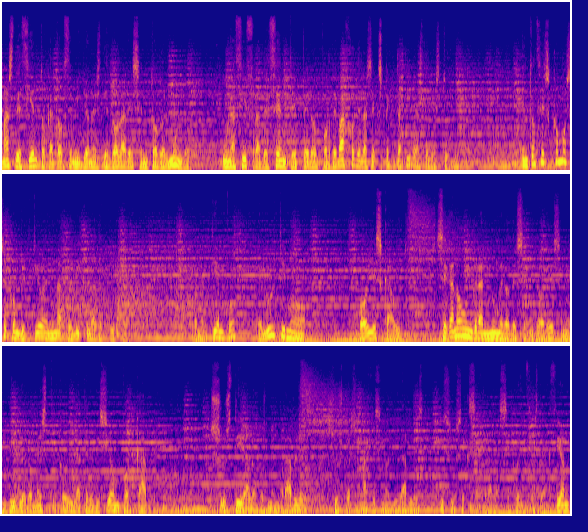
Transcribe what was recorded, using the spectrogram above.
más de 114 millones de dólares en todo el mundo, una cifra decente pero por debajo de las expectativas del estudio. Entonces, ¿cómo se convirtió en una película de culto? Con el tiempo, el último Boy Scout se ganó un gran número de seguidores en el vídeo doméstico y la televisión por cable sus diálogos memorables, sus personajes inolvidables y sus exageradas secuencias de acción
